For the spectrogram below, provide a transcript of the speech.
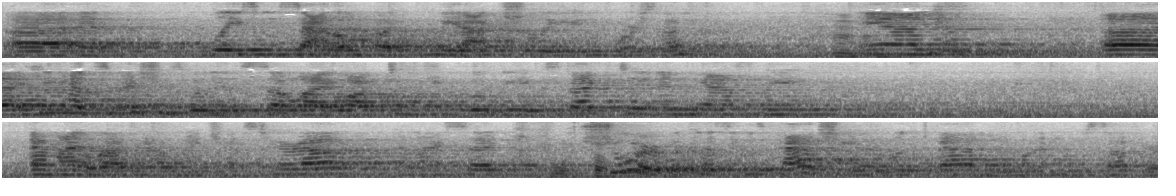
uh, Blazing Saddle, but we actually enforce them. And uh, he had some issues with it, so I walked him through what we expected, and he asked me, am I allowed to have my chest hair out? And I said, sure, because it was patchy and it looked bad and I wanted him to suffer.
